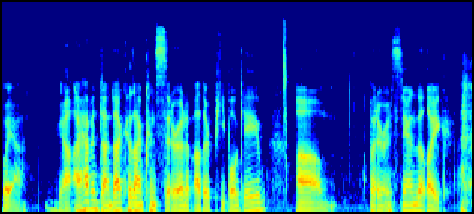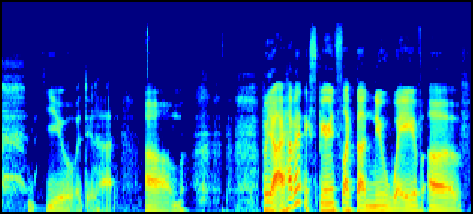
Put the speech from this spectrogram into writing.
but yeah, Yeah, I haven't done that because I'm considerate of other people, Gabe. Um, but I understand that like you would do that. Um, but yeah, I haven't experienced like the new wave of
